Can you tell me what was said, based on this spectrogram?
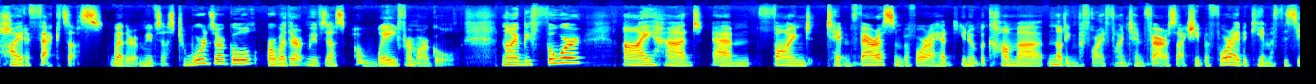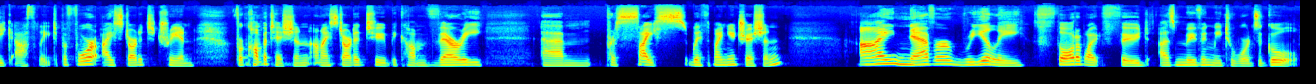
how it affects us, whether it moves us towards our goal or whether it moves us away from our goal. Now, before I had um, found Tim Ferriss, and before I had, you know, become a not even before I'd found Tim Ferriss, actually, before I became a physique athlete, before I started to train for competition, and I started to become very um, precise with my nutrition. I never really thought about food as moving me towards a goal.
